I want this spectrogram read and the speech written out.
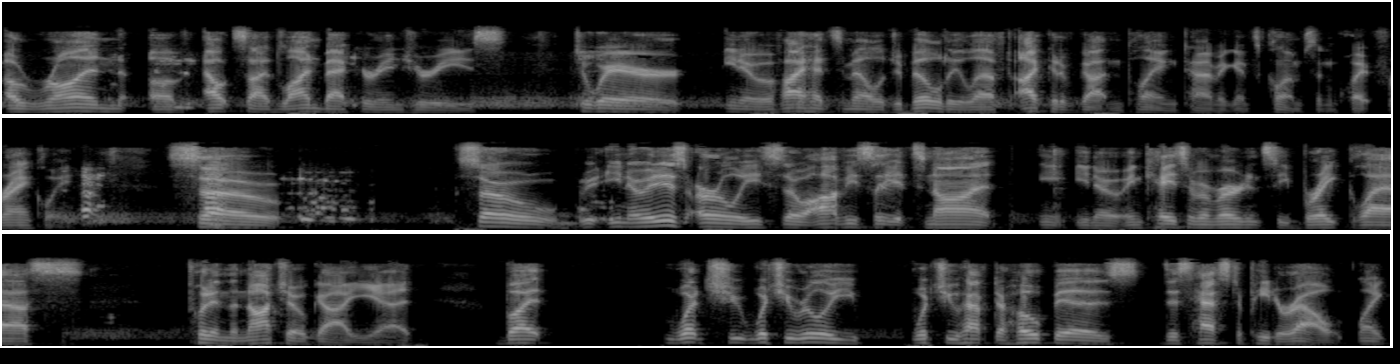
a run of outside linebacker injuries to where you know if I had some eligibility left, I could have gotten playing time against Clemson, quite frankly. So, so you know it is early, so obviously it's not you know in case of emergency break glass, put in the nacho guy yet, but what you what you really what you have to hope is this has to peter out. Like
